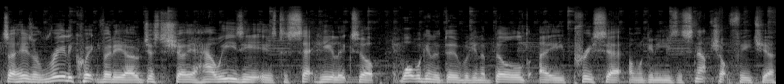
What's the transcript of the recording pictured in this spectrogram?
So here's a really quick video just to show you how easy it is to set Helix up. What we're gonna do, we're gonna build a preset and we're gonna use the snapshot feature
